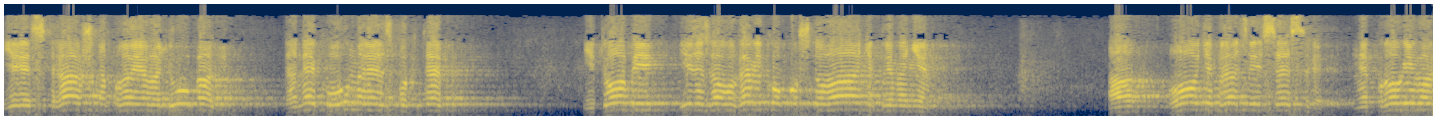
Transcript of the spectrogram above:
jer je strašna projava ljubavi, da neko umre zbog tebe. I to bi izazvalo veliko poštovanje prema njemu. A ovdje, braće i sestre, ne proliva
